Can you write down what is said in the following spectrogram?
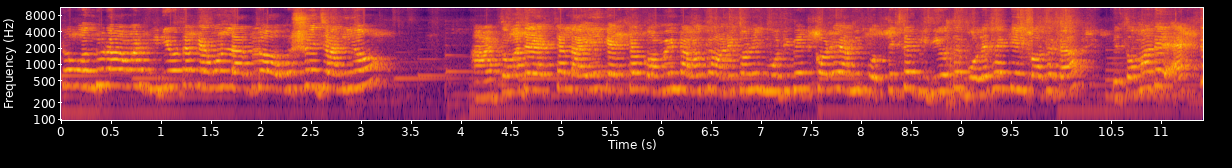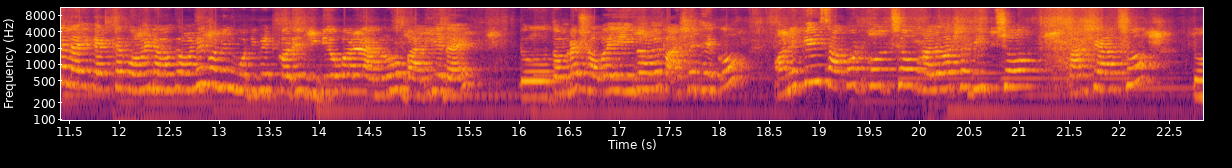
তো বন্ধুরা আমার ভিডিওটা কেমন লাগল অবশ্যই জানিও। আর তোমাদের একটা লাইক একটা কমেন্ট আমাকে অনেক অনেক মোটিভেট করে। আমি প্রত্যেকটা ভিডিওতে বলে থাকি এই কথাটা যে তোমাদের একটা লাইক একটা কমেন্ট আমাকে অনেক অনেক মোটিভেট করে ভিডিও করার আগ্রহ বাড়িয়ে দেয়। তো তোমরা সবাই এইভাবে পাশে থেকো। অনেকেই সাপোর্ট করছ, ভালোবাসা দিচ্ছ, পাশে আছো। তো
